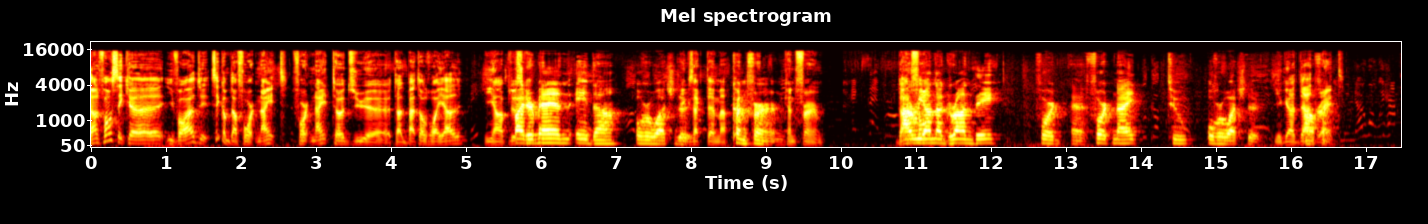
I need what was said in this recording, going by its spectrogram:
Dans le fond, c'est que il va y avoir Tu sais, comme dans Fortnite. Fortnite, t'as du. Euh, t'as le Battle Royale. Et en plus. Spider-Man est dans Overwatch 2. Exactement. Confirmed. Confirmed. Ariana Grande, for, uh, Fortnite to Overwatch 2. You got that right.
